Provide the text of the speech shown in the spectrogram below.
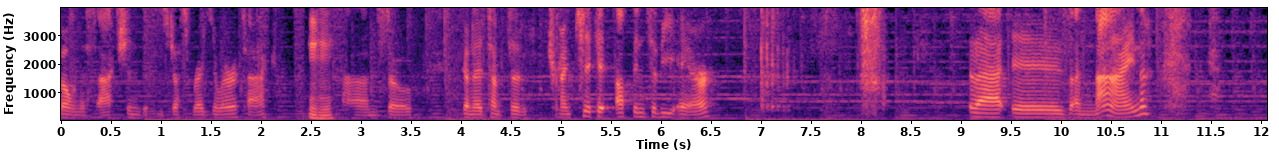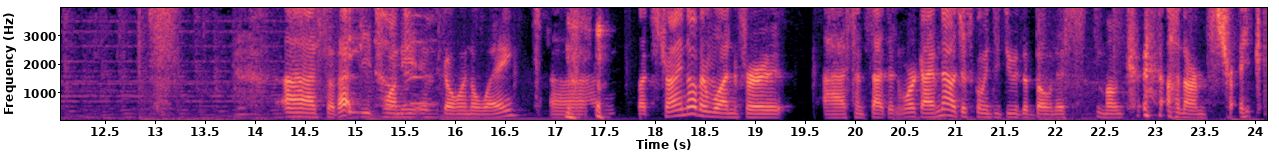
bonus action. This is just regular attack. Mhm. Um, so, gonna attempt to try and kick it up into the air. That is a nine. Uh, so that d20 is going away. Um, let's try another one for uh, since that didn't work, I am now just going to do the bonus monk unarmed strike.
